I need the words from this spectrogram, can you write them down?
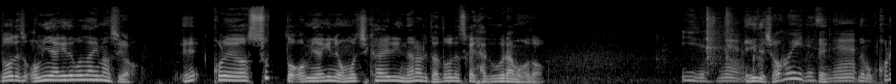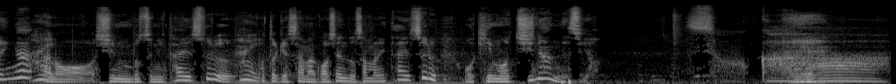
どうです？お土産でございますよ。え、これをスッとお土産にお持ち帰りになられたらどうですか ?100 グラムほど。いいですね。いいでしょ？いいですえねでもこれが、はい。あの神仏に対する、はい。仏様ご先祖様に対するお気持ちなんですよ。そうか、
